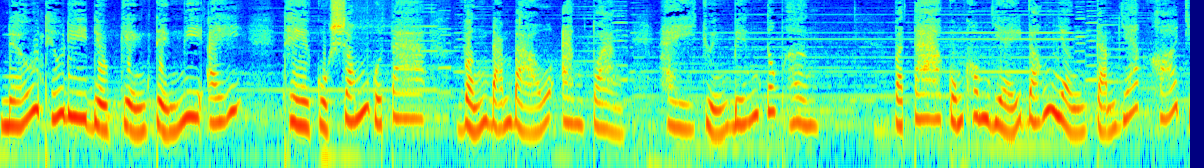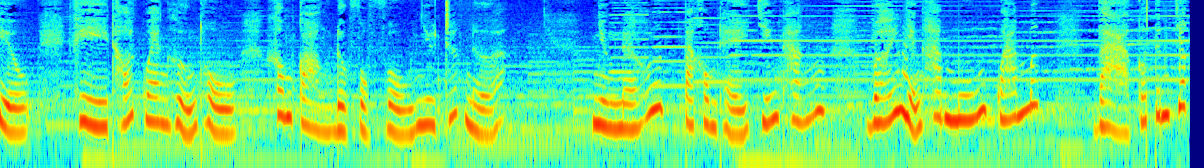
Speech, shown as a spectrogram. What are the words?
nếu thiếu đi điều kiện tiện nghi ấy thì cuộc sống của ta vẫn đảm bảo an toàn hay chuyển biến tốt hơn. Và ta cũng không dễ đón nhận cảm giác khó chịu khi thói quen hưởng thụ không còn được phục vụ như trước nữa. Nhưng nếu ta không thể chiến thắng với những ham muốn quá mức và có tính chất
